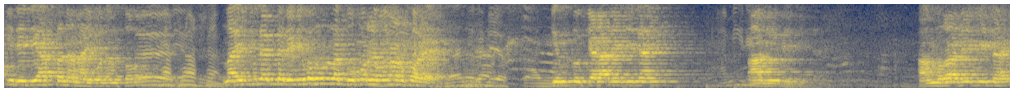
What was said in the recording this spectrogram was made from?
কি রেডি আছে না নাই বলেন তো? না এইগুলো একটা রেডি করুন লাগবো পরে বলার পরে। কিন্তু কেডা রেডি নাই? আমি রেডি নাই। আমরা রেডি নাই।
